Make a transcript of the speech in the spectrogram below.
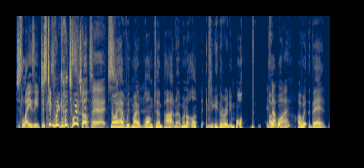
Just lazy. Just didn't want to go to toilet. Stop it. no, I have with my long-term partner. We're not long- together anymore. Is I that why? I wet the bed.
